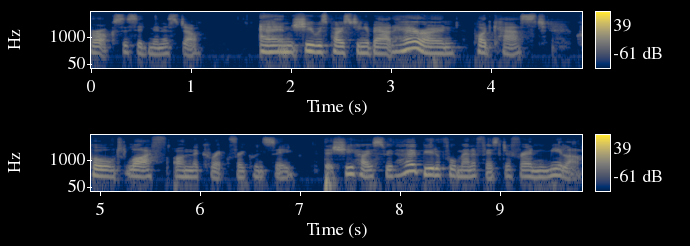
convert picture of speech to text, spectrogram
Paroxys, administer. And she was posting about her own podcast called Life on the Correct Frequency that she hosts with her beautiful manifestor friend Mila.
